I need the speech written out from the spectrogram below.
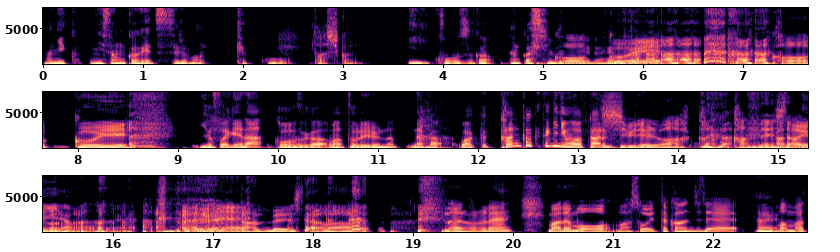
まあ2、2 3ヶ月すれば結構確かに。いい構図が、なんか自分で言うのかっこいい変かっこいい。良さげな構図が、まあ撮れるようになって、なんか、わか、感覚的にわかる。痺れるわ。か 感電したわ、今。感電やもう 感電したわ。なるほどね。まあでも、まあそういった感じで、はい。まあま、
